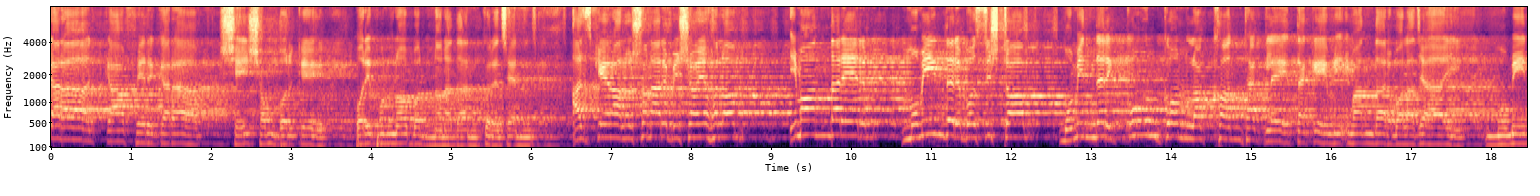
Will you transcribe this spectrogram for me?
কারা, কাফের কারা, সেই সম্পর্কে পরিপূর্ণ বর্ণনা দান করেছেন। আজকের আলোচনার বিষয় হল ইমানদারের মুমিনদের বৈশিষ্ট্য, মুমিনদের কোন কোন লক্ষণ থাকলে তাকে ইমানদার বলা যায়, মুমিন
